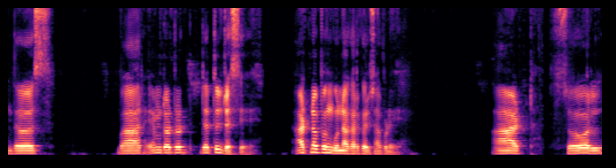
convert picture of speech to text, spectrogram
દસ, બાર, એમ ડોટ ડોટ જતું જ રહેશે. આઠનો પણ ગુણાકાર કરીશું આપણે. આઠ, સોળ,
